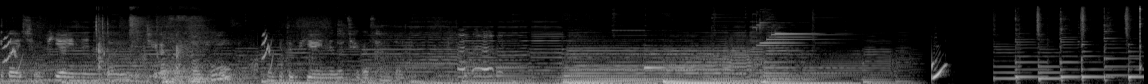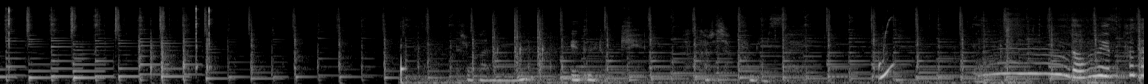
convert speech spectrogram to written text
이거 지금 비어 있는 거 제가 산 거고 여기도 비어 있는 거 제가 산 거고. 이렇게 바카라 작품이 있어요. 음, 너무 예쁘다.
